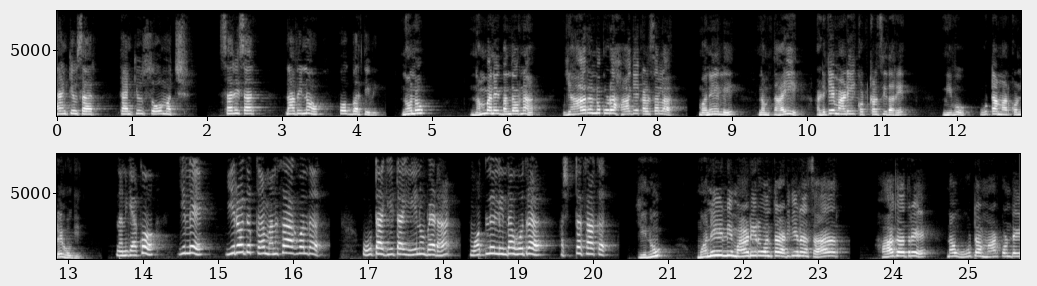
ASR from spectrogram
Thank you sir thank you so much ಸರಿ ಸರ್ ನಾವಿನ್ನು ಹೋಗಿ ಬರ್ತೀವಿ. ನೋನು ನಮ್ಮ ಮನೆಗೆ ಬಂದವ್ರನ್ನ ಯಾರನ್ನು ಕೂಡ ಹಾಗೆ ಕಳ್ಸಲ್ಲ. ಮನೆಯಲ್ಲಿ ನಮ್ಮ ತಾಯಿ ಅಡಿಗೆ ಮಾಡಿ ಕೊಟ್ಟು ಕಳ್ಸಿದ್ದಾರೆ ನೀವು ಊಟ ಮಾಡ್ಕೊಂಡೇ ಹೋಗಿ. ನನಗ್ಯಾಕೋ? ಇಲ್ಲೇ ಇರೋದಕ್ಕ ಮನಸ ಆಗ್ವಲ್ದ. ಊಟ ಗೀಟ ಏನು ಬೇಡ. ಮೊದ್ಲಿಲ್ಲಿಂದ ಹೋದ್ರೆ ಅಷ್ಟ ಸಾಕ. ಏನು? ಮನೆಯಲ್ಲಿ ಮಾಡಿರುವಂತ ಅಡಿಗೆನಾ ಸರ್ ಹಾಗಾದ್ರೆ ನಾವು ಊಟ ಮಾಡ್ಕೊಂಡೇ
